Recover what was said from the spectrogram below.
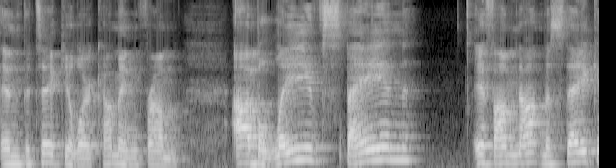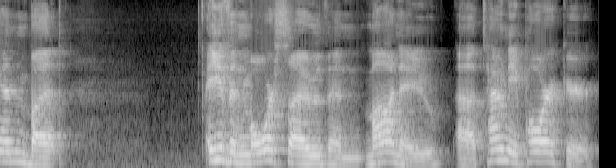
in particular, coming from, I believe, Spain, if I'm not mistaken, but even more so than Manu, uh, Tony Parker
